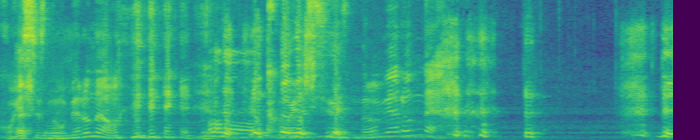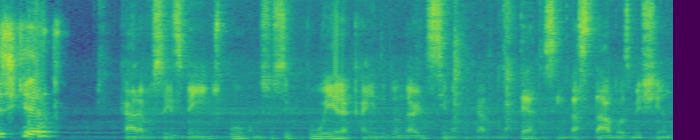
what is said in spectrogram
Com Acho esses que- números, não. Com esses números, não. Deixa quieto. Cara, vocês veem, tipo, como se fosse poeira caindo do andar de cima, tá ligado? Do teto, assim, das tábuas mexendo.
